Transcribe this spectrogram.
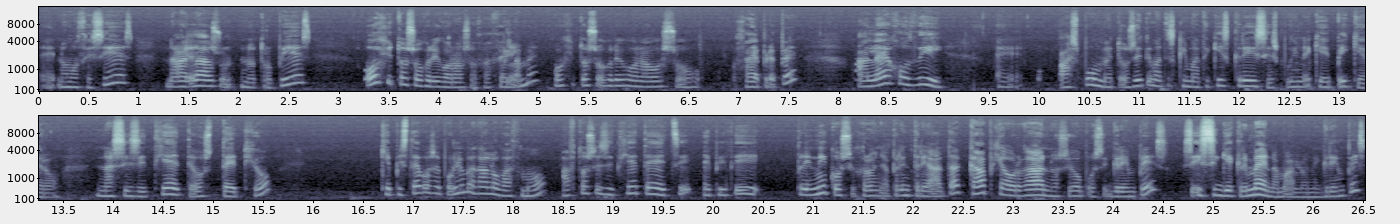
ε, νομοθεσίες, να αλλάζουν νοοτροπίες, όχι τόσο γρήγορα όσο θα θέλαμε, όχι τόσο γρήγορα όσο θα έπρεπε, αλλά έχω δει ε, ας πούμε το ζήτημα της κλιματικής κρίσης που είναι και επίκαιρο να συζητιέται ως τέτοιο και πιστεύω σε πολύ μεγάλο βαθμό αυτό συζητιέται έτσι επειδή πριν 20 χρόνια, πριν 30, κάποια οργάνωση όπως η Greenpeace, η συγκεκριμένα μάλλον η Greenpeace,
